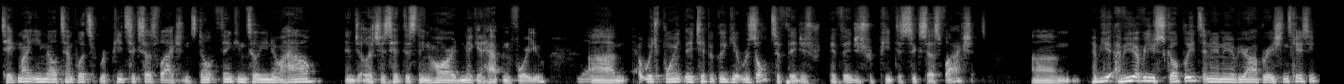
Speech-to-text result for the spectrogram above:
take my email templates, repeat successful actions. Don't think until you know how, and let's just hit this thing hard, and make it happen for you. Yeah. Um, at which point they typically get results if they just if they just repeat the successful actions. Um, have you have you ever used scope leads in any of your operations, Casey?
